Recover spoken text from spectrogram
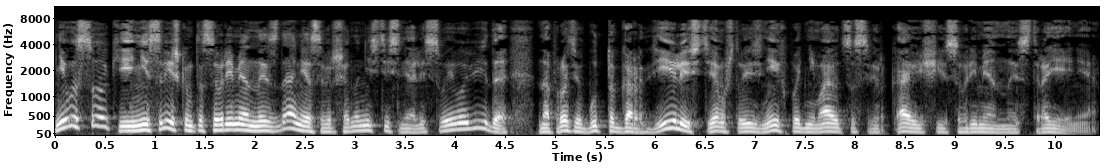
Невысокие и не слишком-то современные здания совершенно не стеснялись своего вида, напротив, будто гордились тем, что из них поднимаются сверкающие современные строения.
